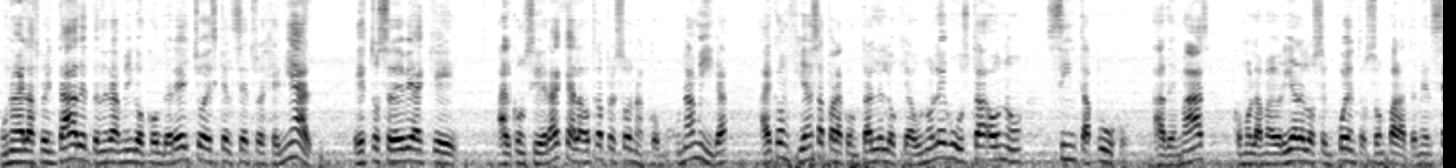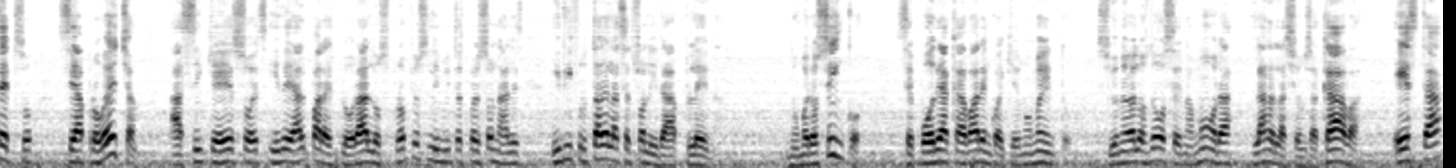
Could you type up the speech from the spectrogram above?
Una de las ventajas de tener amigos con derecho es que el sexo es genial. Esto se debe a que al considerar que a la otra persona como una amiga, hay confianza para contarle lo que a uno le gusta o no sin tapujo. Además, como la mayoría de los encuentros son para tener sexo, se aprovechan. Así que eso es ideal para explorar los propios límites personales y disfrutar de la sexualidad plena. Número 5. Se puede acabar en cualquier momento. Si uno de los dos se enamora, la relación se acaba. Esta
